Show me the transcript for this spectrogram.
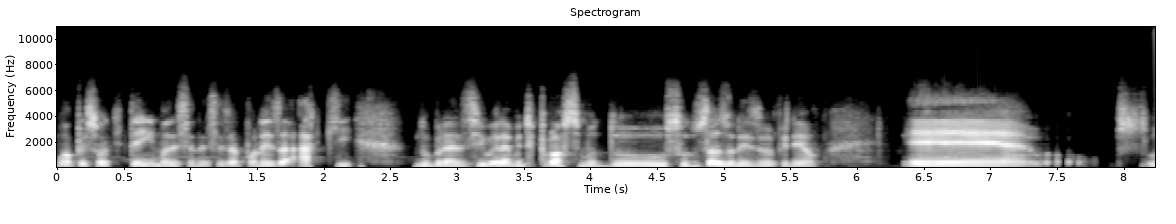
uma pessoa que tem uma descendência japonesa aqui no Brasil, ela é muito próximo do sul dos Estados Unidos, na minha opinião. É, o,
